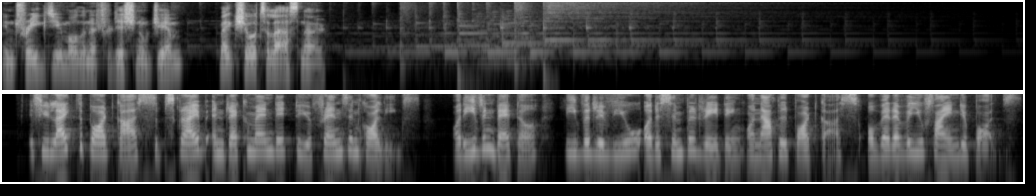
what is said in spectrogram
intrigued you more than a traditional gym? Make sure to let us know. If you like the podcast, subscribe and recommend it to your friends and colleagues. Or even better, leave a review or a simple rating on Apple Podcasts or wherever you find your pods.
